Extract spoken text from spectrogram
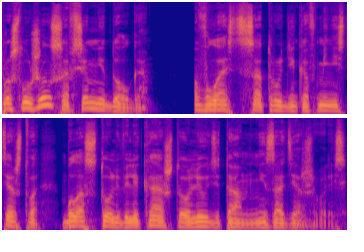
Прослужил совсем недолго. Власть сотрудников министерства была столь велика, что люди там не задерживались.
